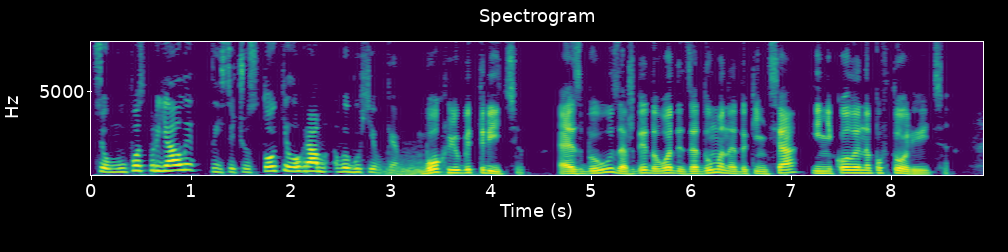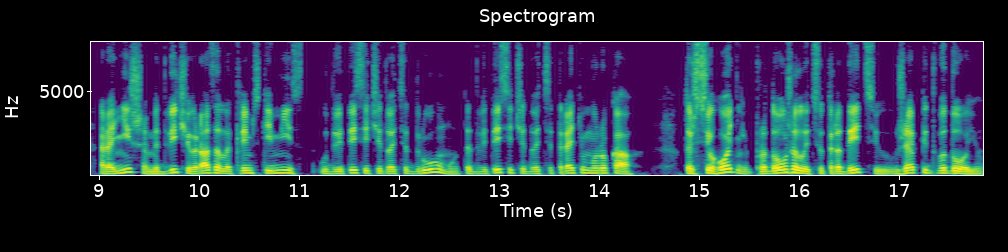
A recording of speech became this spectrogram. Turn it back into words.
Цьому посприяли 1100 кілограм вибухівки. Бог любить трійцю. СБУ завжди доводить задумане до кінця і ніколи не повторюється. Раніше ми двічі вразили Кримський міст у 2022 та 2023 роках. Тож сьогодні продовжили цю традицію вже під водою.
